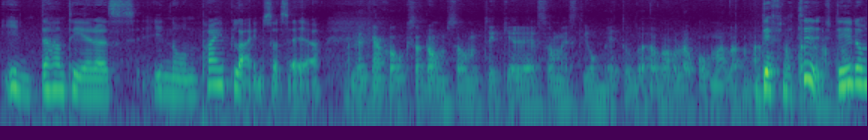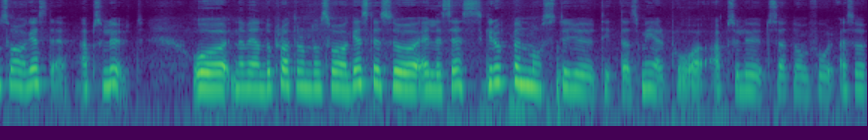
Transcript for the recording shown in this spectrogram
inte hanteras i någon pipeline så att säga. Men det är kanske också de som tycker det är som mest jobbigt att behöva hålla på med alla de här Definitivt, det är de svagaste, absolut. Och när vi ändå pratar om de svagaste så LSS-gruppen måste ju tittas mer på, absolut. Så att de får, alltså,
